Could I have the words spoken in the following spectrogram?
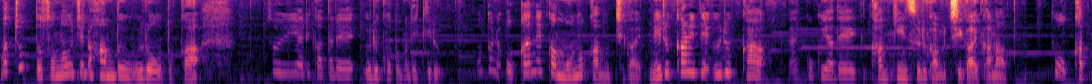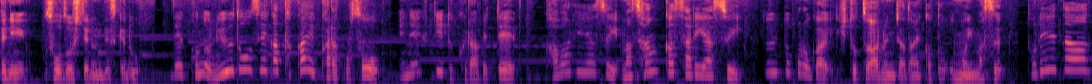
まあ、ちょっとそのうちの半分売ろうとかそういうやり方で売ることもできる。お金か物かの違いメルカリで売るか外国屋で換金するかの違いかなと勝手に想像してるんですけど。でこの流動性が高いからこそ NFT と比べて買われやすい、まあ、参加されやすいというところが一つあるんじゃないかと思います。トレーダー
